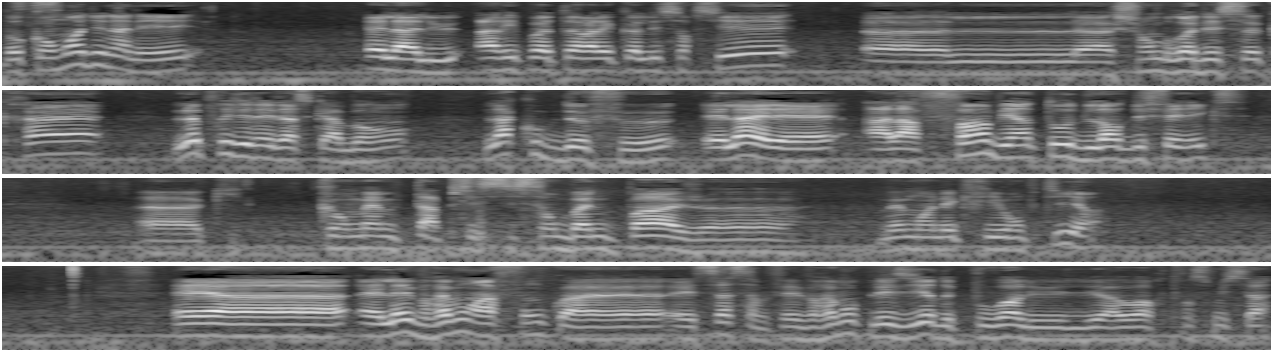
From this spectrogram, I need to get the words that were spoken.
Donc en moins d'une année, elle a lu Harry Potter à l'école des sorciers, La Chambre des secrets, Le prisonnier d'Azkaban, la coupe de feu. Et là, elle est à la fin bientôt de l'ordre du Phénix, euh, qui quand même tape ses 600 bonnes pages, euh, même en écrivant petit. Hein. Et euh, elle est vraiment à fond, quoi. Et ça, ça me fait vraiment plaisir de pouvoir lui, avoir transmis ça.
